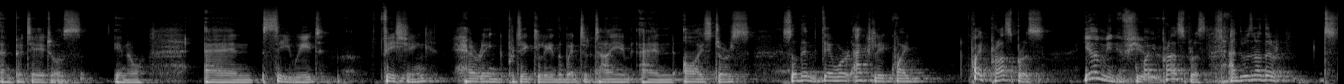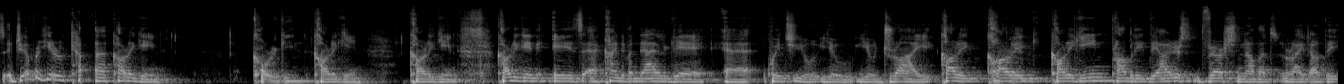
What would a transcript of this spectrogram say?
and potatoes, you know, and seaweed, fishing, herring, particularly in the winter time, and oysters. So they, they were actually quite quite prosperous Yeah, I mean, if you. quite prosperous. And there was another. Did you ever hear of Car- uh, Corrigan? Corrigan. Corrigan. Corrigan. Corrigan is a kind of an algae uh, which you, you, you dry. Corrigan, probably the Irish version of it, right, or the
